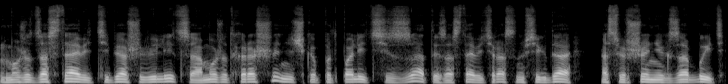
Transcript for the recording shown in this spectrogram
может заставить тебя шевелиться, а может хорошенечко подпалить зад и заставить раз навсегда о свершениях забыть.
